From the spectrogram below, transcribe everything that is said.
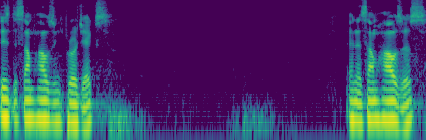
This is the some housing projects. and some houses.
